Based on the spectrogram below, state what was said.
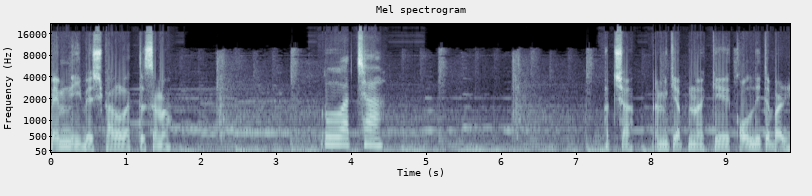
এমনি বেশ ভালো লাগতেছে না। ও আচ্ছা। আচ্ছা আমি কি আপনাকে কল দিতে পারি?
